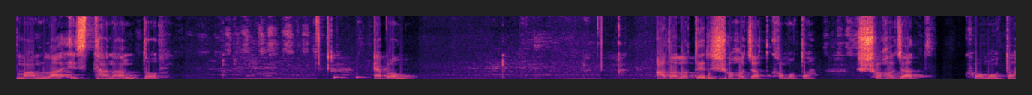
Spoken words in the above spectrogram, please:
মামলা স্থানান্তর। এবং আদালতের সহজাত ক্ষমতা সহজাত ক্ষমতা।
